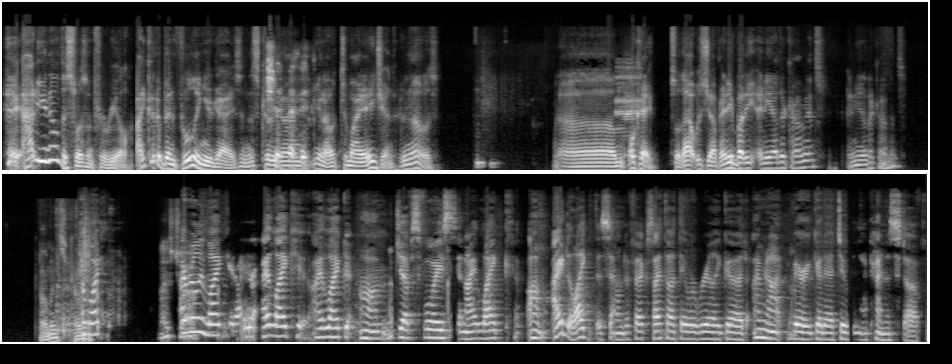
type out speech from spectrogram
Hey, how do you know this wasn't for real? I could have been fooling you guys, and this could have gone, you know, to my agent. Who knows? Um, okay, so that was Jeff. Anybody? Any other comments? Any other comments? Comments? Comments? Oh, I, Nice I really like it. I, I like. I like um, Jeff's voice, and I like um, I like the sound effects. I thought they were really good. I'm not very good at doing that kind of stuff.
